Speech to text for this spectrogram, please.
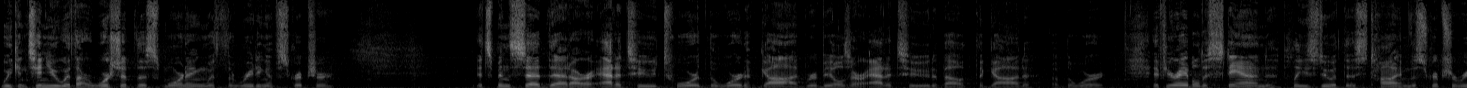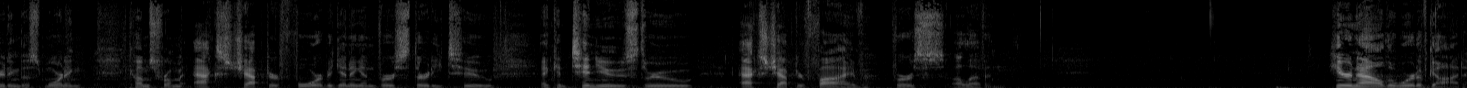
We continue with our worship this morning with the reading of Scripture. It's been said that our attitude toward the Word of God reveals our attitude about the God of the Word. If you're able to stand, please do at this time. The Scripture reading this morning comes from Acts chapter 4, beginning in verse 32, and continues through Acts chapter 5, verse 11. Hear now the Word of God.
